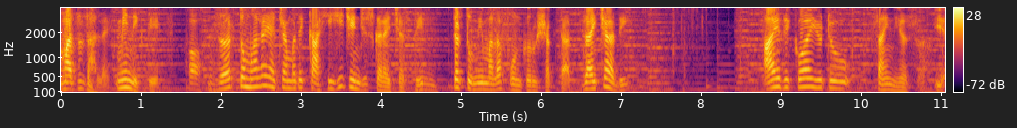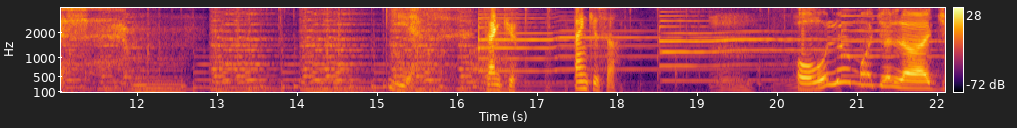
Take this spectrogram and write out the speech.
माझं झालंय. मी निघते. हा. जर तुम्हाला याच्यामध्ये काहीही चेंजेस करायचे असतील तर तुम्ही मला फोन करू शकता जायच्या आधी I require you to sign here sir yes yes thank you thank you sir ओल माझं लाज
